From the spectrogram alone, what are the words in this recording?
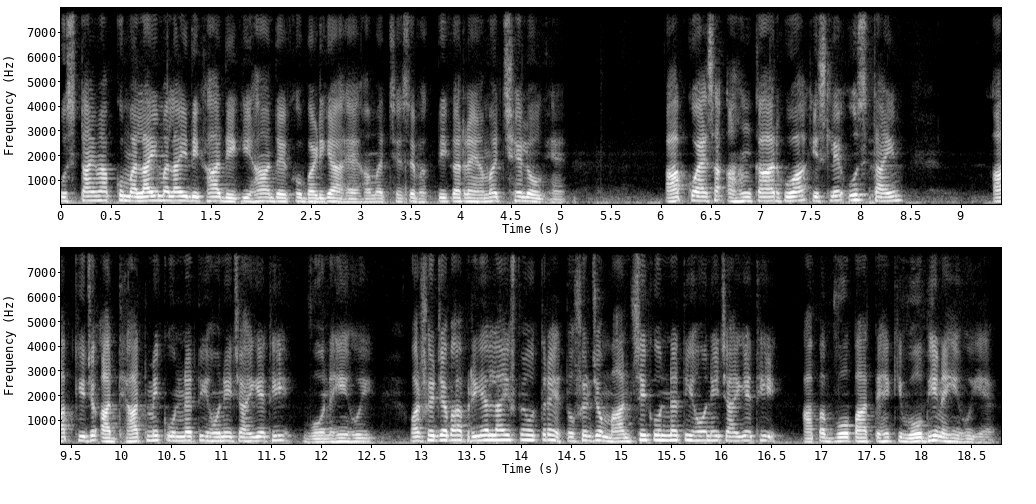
उस टाइम आपको मलाई मलाई दिखा दी कि हाँ देखो, बढ़िया है, हम अच्छे से भक्ति कर रहे हैं, हम अच्छे लोग हैं। आपको ऐसा अहंकार हुआ, इसलिए उस टाइम आपकी जो आध्यात्मिक उन्नति होनी चाहिए थी, वो नहीं हुई। और फिर जब आप रियल लाइफ में उतरे तो फिर जो मानसिक उन्नति होनी चाहिए थी, आप अब वो पाते हैं कि वो भी नहीं हुई है।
